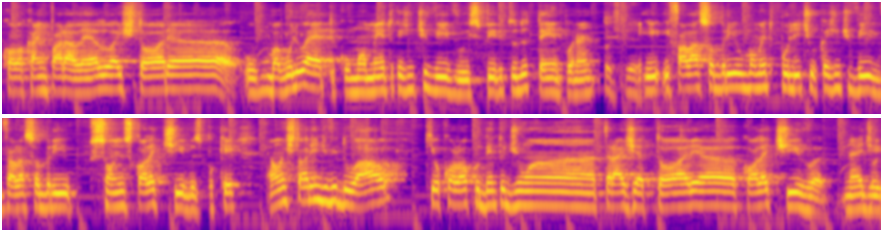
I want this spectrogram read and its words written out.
colocar em paralelo a história, o um bagulho épico, o momento que a gente vive, o espírito do tempo, né? E, e, falar sobre o momento político que a gente vive, falar sobre sonhos coletivos, porque é uma história individual que eu coloco dentro de uma trajetória coletiva, né? De,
